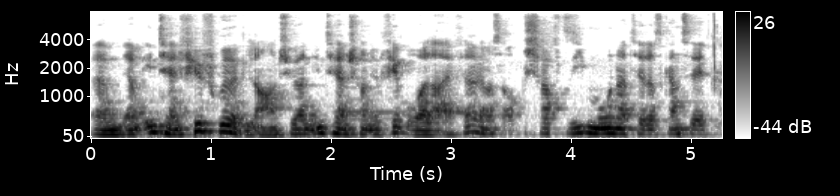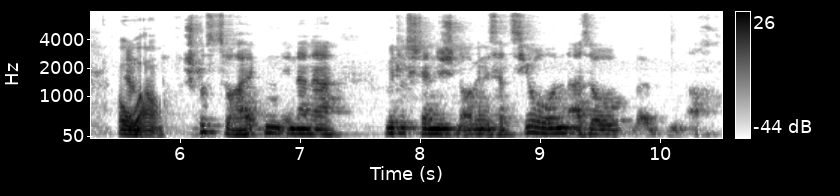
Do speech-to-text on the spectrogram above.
ähm, wir haben intern viel früher gelauncht. Wir waren intern schon im Februar live. Ja? Wir haben es auch geschafft, sieben Monate das Ganze oh, ähm, wow. Schluss zu halten in einer mittelständischen Organisation. Also äh, auch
